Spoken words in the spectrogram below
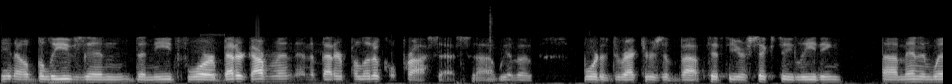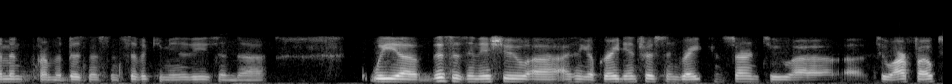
you know, believes in the need for better government and a better political process. Uh, we have a board of directors of about 50 or 60 leading uh, men and women from the business and civic communities, and uh, we uh, this is an issue uh, I think of great interest and great concern to uh, uh, to our folks.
